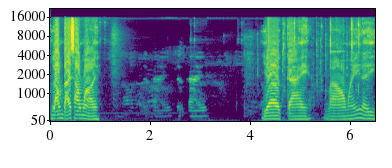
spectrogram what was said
long tải xong rồi. Giờ cài vào máy đi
